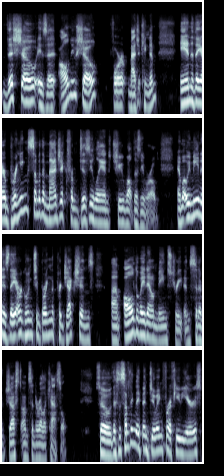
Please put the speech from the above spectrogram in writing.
this show is an all new show for Magic Kingdom, and they are bringing some of the magic from Disneyland to Walt Disney World. And what we mean is they are going to bring the projections um, all the way down Main Street instead of just on Cinderella Castle. So this is something they've been doing for a few years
